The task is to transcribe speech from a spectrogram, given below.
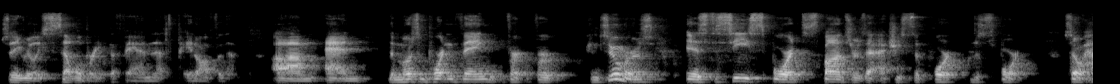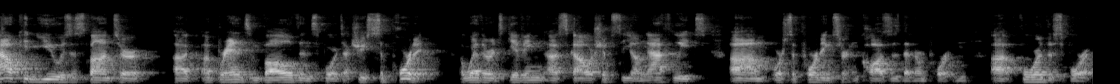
So they really celebrate the fan, and that's paid off for them. Um, and the most important thing for for consumers is to see sports sponsors that actually support the sport. So how can you as a sponsor, uh, a brand that's involved in sports, actually support it? Whether it's giving uh, scholarships to young athletes um, or supporting certain causes that are important uh, for the sport,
